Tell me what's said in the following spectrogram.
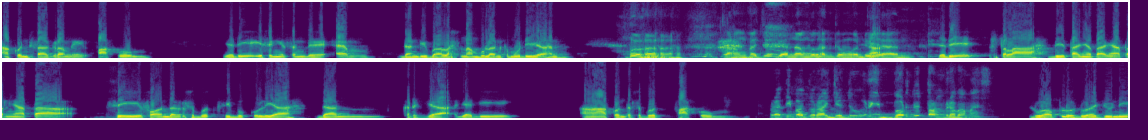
akun Instagram nih vakum. Jadi iseng-iseng DM dan dibalas enam bulan kemudian. Lama juga enam bulan kemudian. Jadi setelah ditanya-tanya ternyata si founder tersebut sibuk kuliah dan kerja. Jadi uh, akun tersebut vakum. Berarti Batu Raja tuh reborn tuh tahun berapa, Mas? 22 Juni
